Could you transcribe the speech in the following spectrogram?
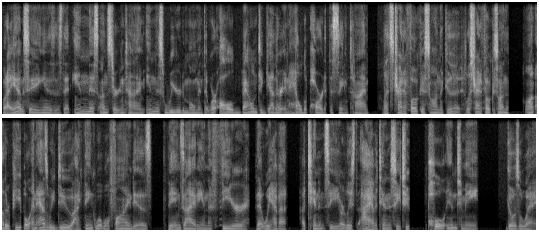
What I am saying is, is that in this uncertain time, in this weird moment that we're all bound together and held apart at the same time, let's try to focus on the good. Let's try to focus on on other people. And as we do, I think what we'll find is the anxiety and the fear that we have a, a tendency, or at least I have a tendency to pull into me, goes away.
